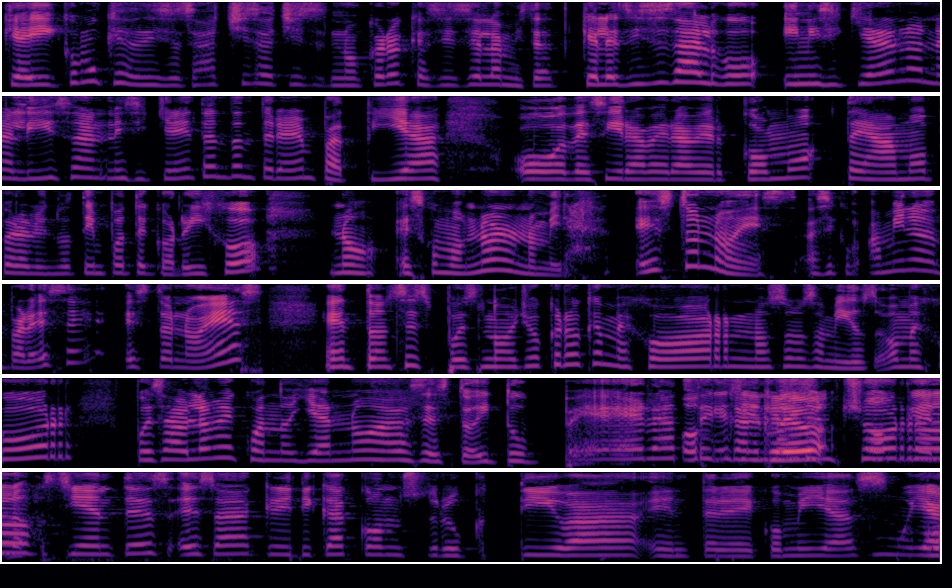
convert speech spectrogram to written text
que ahí como que dices, ah, chis, ah, chis, no creo que así sea la amistad, que les dices algo y ni siquiera lo analizan, ni siquiera intentan tener empatía o decir, a ver, a ver, ¿cómo te amo, pero al mismo tiempo te corrijo? No, es como, no, no, no, mira, esto no es, así como, a mí no me parece, esto no es, entonces, pues no, yo creo que mejor no somos amigos, o mejor, pues háblame cuando ya no hagas esto, y tú, espérate, O que sientes, un o chorro. que lo- sientes esa crítica constructiva, entre comillas, Muy como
